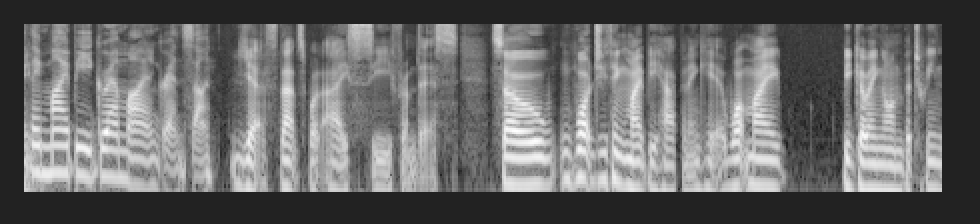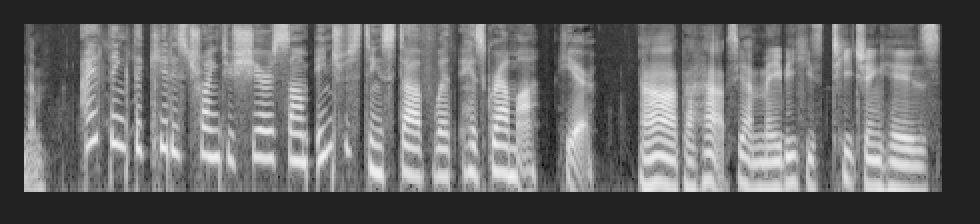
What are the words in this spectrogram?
me. they might be grandma and grandson. Yes, that's what I see from this. So, what do you think might be happening here? What might be going on between them? I think the kid is trying to share some interesting stuff with his grandma here. Ah, perhaps. Yeah, maybe he's teaching his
